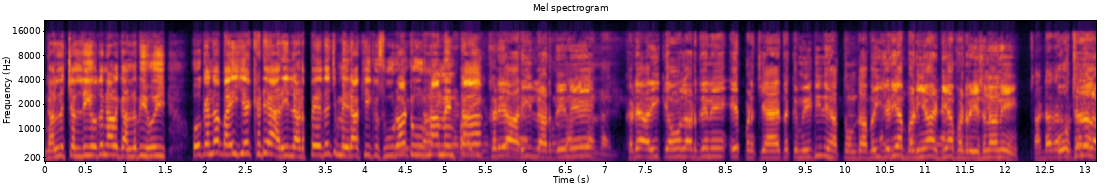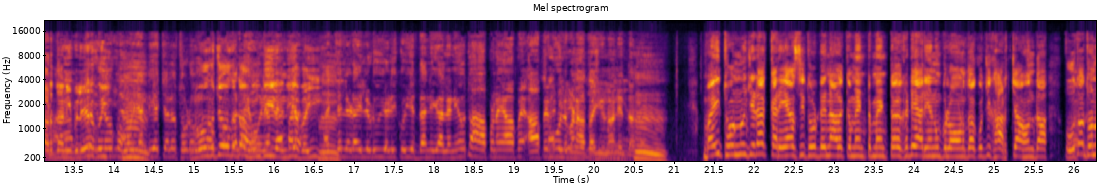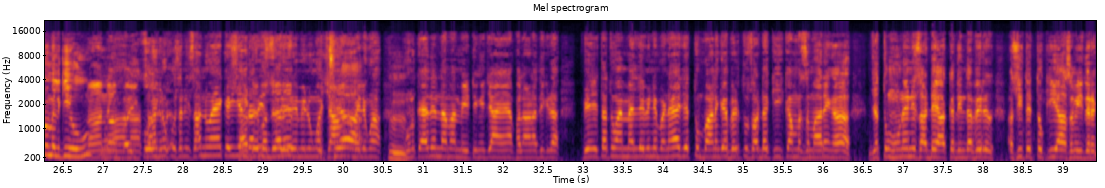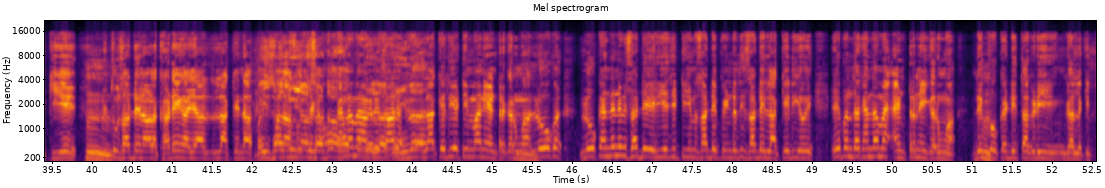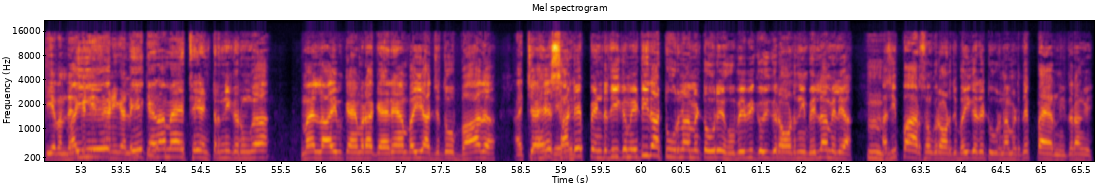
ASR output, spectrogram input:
ਗੱਲ ਚੱਲੀ ਉਹਦੇ ਨਾਲ ਗੱਲ ਵੀ ਹੋਈ। ਉਹ ਕਹਿੰਦਾ ਬਾਈ ਜੇ ਖਿਡਾਰੀ ਲੜ ਪਏ ਇਹਦੇ 'ਚ ਮੇਰਾ ਕੀ ਕਸੂਰ ਆ? ਟੂਰਨਾਮੈਂਟ ਭਾਈ ਖੜਿਆਰੀ ਲੜਦੇ ਨੇ। ਖੜਿਆਰੀ ਕਿਉਂ ਲੜਦੇ ਨੇ? ਇਹ ਪੰਚਾਇਤ ਕਮੇਟੀ ਦੇ ਹੱਥ ਹੁੰਦਾ ਬਈ ਜਿਹੜੀਆਂ ਬੜੀਆਂ ਐਡੀਆਂ ਫੈਡਰੇਸ਼ਨਾਂ ਨੇ। ਸਾਡਾ ਤਾਂ ਉੱਥੇ ਤਾਂ ਲੜਦਾ ਨਹੀਂ ਪਲੇਅਰ ਕੋਈ। ਹੋ ਜਾਂਦੀ ਹੈ ਚਲੋ ਥੋੜਾ ਨੋਕ ਝੋਕ ਤਾਂ ਹੁੰਦੀ ਰਹਿੰਦੀ ਹੈ ਬਾਈ। ਇੱਥੇ ਲੜਾਈ ਲੜੂਈ ਵਾਲੀ ਕੋਈ ਇਦਾਂ ਦੀ ਗੱਲ ਨਹੀਂ। ਉਹ ਤਾਂ ਆਪਣੇ ਆਪ ਆਪੇ ਮੁੱਲ ਬਣਾਤਾ ਜੀ ਉਹਨਾਂ ਨੇ ਇਦਾਂ ਹੂੰ। ਬਾਈ ਤੁਹਾਨੂੰ ਜਿਹੜਾ ਕਰਿਆ ਸੀ ਤੁਹਾਡੇ ਨਾਲ ਕਮੈਂਟਮੈਂਟ ਖਿਡਾਰੀਆਂ ਨੂੰ ਬੁਲਾਉਣ ਦਾ ਕੁਝ ਖਰਚਾ ਹੁੰਦਾ ਉਹ ਤਾਂ ਤੁਹਾਨੂੰ ਮਿਲ ਗਈ ਹੋਊ? ਨਾ ਨਾ ਬਾਈ ਕੋਈ ਸਾਨੂੰ ਕੁਝ ਨਹੀਂ ਸਾਨੂੰ ਐ ਕਹੀ ਜਾਂਦਾ ਸਾਡੇ ਵੀ ਬੰਦਿਆਂ ਨੇ ਸਵੇਰੇ ਮਿਲੂੰਗਾ ਸ਼ਾਮ ਨੂੰ ਪੁੱਛਿਆ। ਮਿਲੂੰਗਾ ਹੁਣ ਕਹਿ ਦਿੰਦਾ ਮੈਂ ਮੀਟਿੰਗ 'ਚ ਆਇਆ ਫਲਾਣਾ ਦੀ ਕਿਹੜਾ। ਵੇਚ ਤਾਂ ਤੂੰ ਐਮਐਲਏ ਵੀ ਨਹੀਂ ਬਣਿਆ ਜੇ ਤੂੰ ਬਣ ਗਿਆ ਫਿਰ ਤੂੰ ਸਾਡਾ ਕੀ ਕੰਮ ਸਮਾਰੇਗਾ ਜੇ ਤੂੰ ਹੁਣੇ ਨਹੀਂ ਸਾਡੇ ਹੱਕ ਦਿੰਦਾ ਫਿਰ ਅਸੀਂ ਤੇ ਤੂੰ ਕੀ ਆਸ ਉਮੀਦ ਰੱਖੀਏ ਵੀ ਤੂੰ ਸਾਡੇ ਨਾਲ ਖੜੇਗਾ ਜਾਂ ਇਲਾਕੇ ਦਾ ਬਈ ਸਾਨੂੰ ਭਲਾ ਯਾਰ ਸੋਚੇਗਾ। ਉਹ ਸਾਡਾ ਕਹਿੰਦਾ ਮੈਂ ਹੱਕ ਅਗਲੇ ਮਿਲਣਾ ਸਾਲ ਚਾਹੀਦਾ। ਇਲਾਕੇ ਦੀਆਂ ਟੀਮਾਂ ਨਹੀਂ ਐਂਟਰ ਕਰੂੰਗਾ। ਲੋਕ ਲੋਕ ਕਹਿੰਦੇ ਨੇ ਵੀ ਸਾਡੇ ਏਰੀਆ ਦੀ ਟੀਮ ਸਾਡੇ ਪਿੰਡ ਦੀ ਸਾਡੇ ਇਲਾਕੇ ਦੀ ਹੋਏ। ਇਹ ਬੰਦਾ ਕਹਿੰਦਾ ਮੈਂ ਐਂਟਰ ਨਹੀਂ ਕਰੂੰਗਾ। ਦੇਖੋ ਕਿੱਡੀ ਤਗੜੀ ਗੱਲ ਕੀਤੀ ਹੈ ਬੰਦੇ ਨੇ ਕਿੰਨੀ ਇਹ ਸਿਆਣੀ ਗੱਲ ਇਹ ਕੀਤੀ ਹੈ। ਕਹਿੰਦਾ ਮੈਂ ਇੱਥੇ ਐਂਟਰ ਨਹੀਂ ਕਰੂੰਗਾ ਮੈਂ ਲਾਈਵ ਕੈਮਰਾ ਕਹਿ ਰਿਹਾ ਬਾਈ ਅੱਜ ਤੋਂ ਬਾਅਦ ਚਾਹੇ ਸਾਡੇ ਪਿੰਡ ਦੀ ਕਮੇਟੀ ਦਾ ਟੂਰਨਾਮੈਂਟ ਉਰੇ ਹੋਵੇ ਵੀ ਕੋਈ ਗਰਾਊਂਡ ਨਹੀਂ ਵਿਹਲਾ ਮਿਲਿਆ ਅਸੀਂ ਭਾਰਸੋਂ ਗਰਾਊਂਡ 'ਚ ਬਾਈ ਕਦੇ ਟੂਰਨਾਮੈਂਟ ਤੇ ਪੈਰ ਨਹੀਂ ਧਰਾਂਗੇ।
